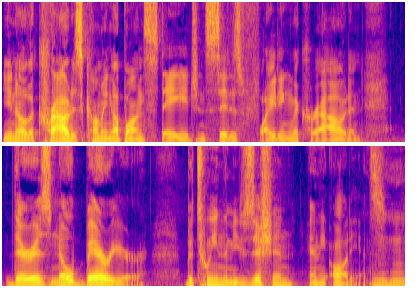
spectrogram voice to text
You know, the crowd is coming up on stage and Sid is fighting the crowd, and there is no barrier between the musician and the audience. Mm-hmm.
